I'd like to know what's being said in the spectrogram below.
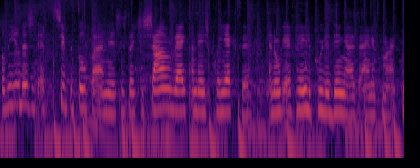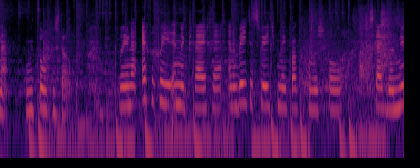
Wat hier dus echt super tof aan is, is dat je samenwerkt aan deze projecten en ook echt hele coole dingen uiteindelijk maakt. Nou, hoe tof is dat? Wil je nou echt een goede indruk krijgen en een beetje het zweetje meepakken van de school? Schrijf dan nu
